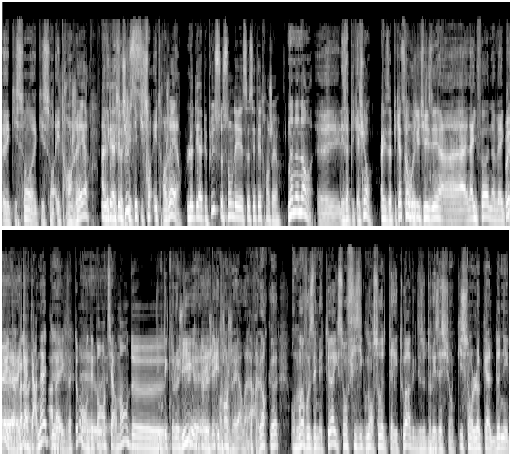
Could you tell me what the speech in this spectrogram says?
euh, qui sont euh, qui sont étrangères Le avec des sociétés qui sont étrangères. Le DAP+, ce sont des sociétés étrangères. Non, non, non, euh, les applications. Ah, les applications, Quand vous utilisez un, un iPhone avec, Oui, oui, euh, avec voilà. Internet, Ah bah, exactement, on euh, dépend entièrement de... d'une technologie, étrangère. Voilà. Alors que, au moins, vos émetteurs, ils sont physiquement sur votre territoire avec des autorisations qui sont locales données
